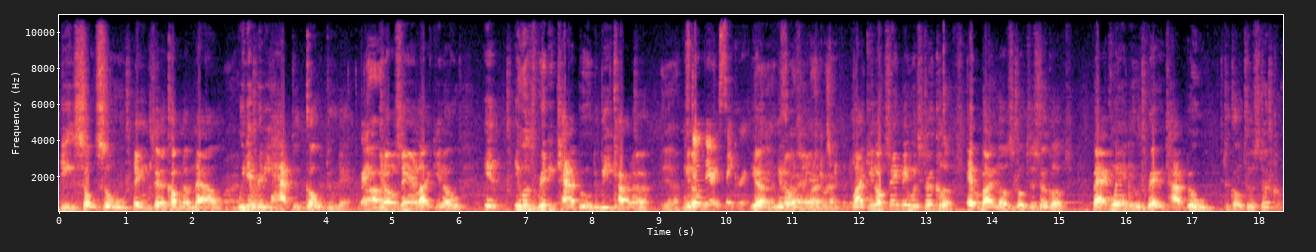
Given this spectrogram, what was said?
these social things that are coming up now, Right. we didn't really have to go through that. Right. Wow. You know what I'm saying? Like you know, it it was really taboo to be kind of Yeah. you Still know. very sacred. Yeah, you know what I'm saying? right, right. Like, you know, same thing with strip clubs. Everybody loves to go to the strip clubs. Back when, it was very taboo to go to a strip club.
